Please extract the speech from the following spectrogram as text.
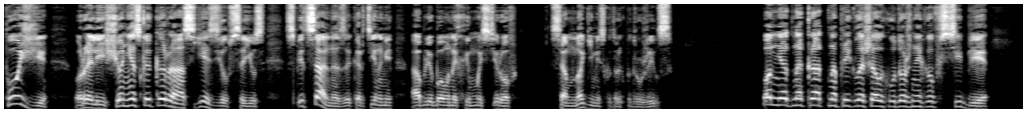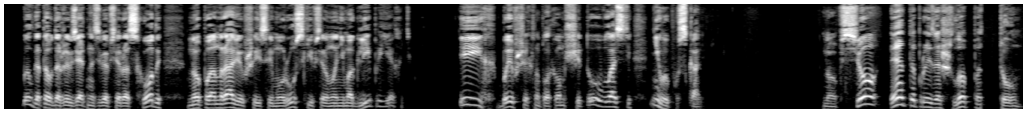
Позже Орелли еще несколько раз ездил в Союз специально за картинами облюбованных им мастеров, со многими из которых подружился. Он неоднократно приглашал художников к себе, был готов даже взять на себя все расходы, но понравившиеся ему русские все равно не могли приехать. И их, бывших на плохом счету у власти, не выпускали. Но все это произошло потом.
